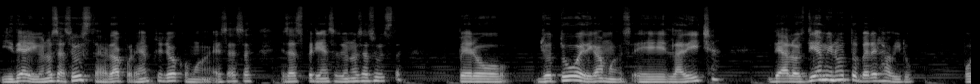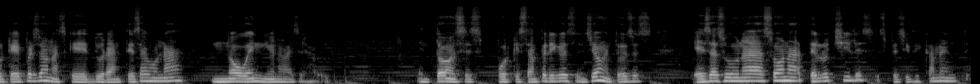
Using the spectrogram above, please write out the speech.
y de ahí uno se asusta, ¿verdad? Por ejemplo, yo como esas, esas experiencias uno se asusta, pero yo tuve, digamos, eh, la dicha de a los 10 minutos ver el Javirú, porque hay personas que durante esa jornada no ven ni una vez el Javirú. Entonces, porque está en peligro de extinción, entonces esa es una zona de los chiles específicamente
